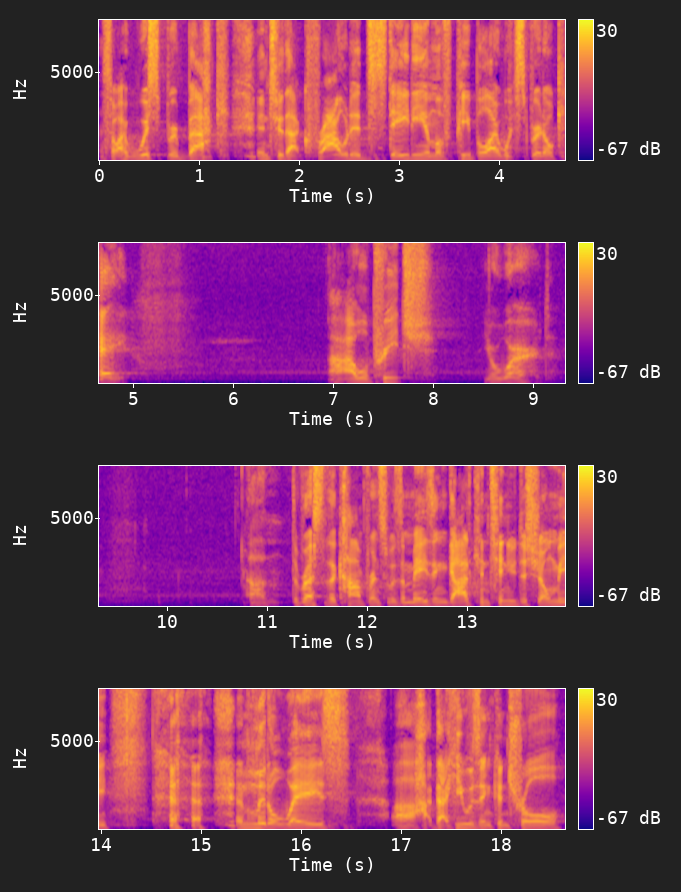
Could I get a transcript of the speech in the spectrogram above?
And so I whispered back into that crowded stadium of people. I whispered, okay, I will preach your word. Um, the rest of the conference was amazing. God continued to show me in little ways uh, that He was in control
